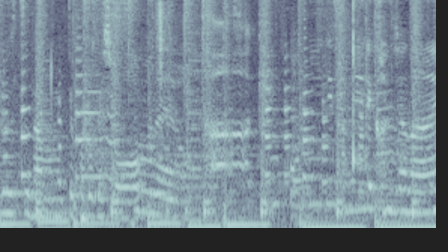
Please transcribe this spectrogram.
ルーツなのにってことでしょ。そうだよ。あー健康にいいですねって感じじゃない？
